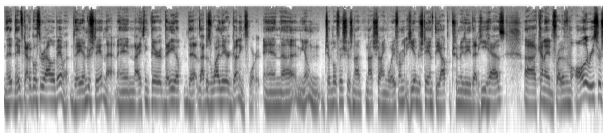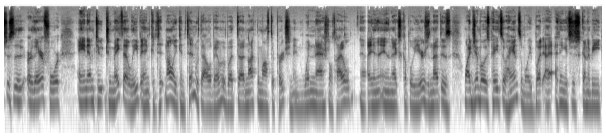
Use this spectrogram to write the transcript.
They- They've got to go through Alabama. They understand that, and I think they're they that, that is why they are gunning for it. And uh, you know, Jimbo Fisher's not not shying away from it. He understands the opportunity that he has, uh, kind of in front of him. All the resources that are there for A and M to to make that leap and contend, not only contend with Alabama, but uh, knock them off their perch and, and win a national title uh, in in the next couple of years. And that is why Jimbo is paid so handsomely. But I, I think it's just going to be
